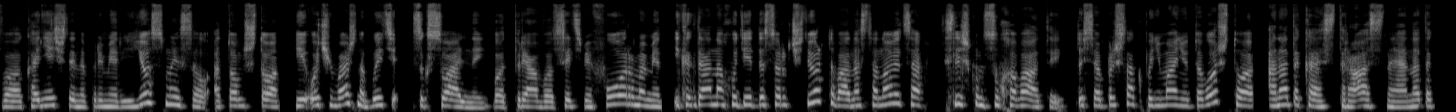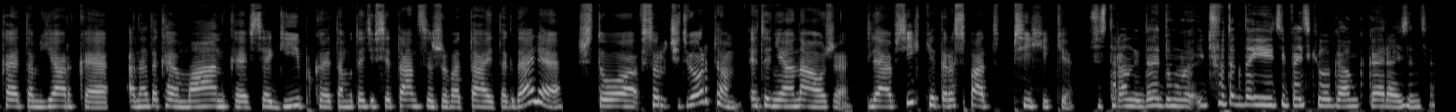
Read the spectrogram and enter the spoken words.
в конечный, например, ее смысл о том, что ей очень важно быть сексуальной, вот прям вот с этими формами. И когда она худеет до 44-го, она становится слишком суховатой. То есть она пришла к пониманию того, что она такая страстная, она такая там яркая, она такая манкая, вся гибкая, там вот эти все танцы живота и так далее, что в 44-м это не она уже. Для психики это распад психики. Со стороны, да, я думаю, и что тогда ей эти 5 килограмм, какая разница?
